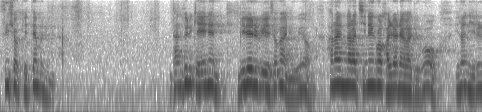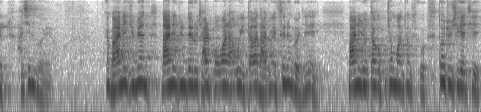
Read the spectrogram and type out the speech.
쓰셨기 때문입니다. 단순히 개인의 미래를 위해서가 아니고요. 하나님 나라 진행과 관련해 가지고 이런 일을 하시는 거예요. 그러니까 많이 주면 많이 준 대로 잘 보관하고 있다가 나중에 쓰는 거지. 많이 줬다고 후청망청 쓰고 또 주시겠지.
